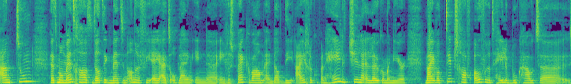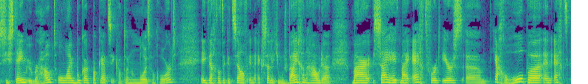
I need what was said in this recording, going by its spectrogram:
aan toen het moment gehad dat ik met een andere VA uit de opleiding in, uh, in gesprek kwam. En dat die eigenlijk op een hele chille en leuke manier mij wat tips gaf over het hele boekhoudsysteem, uh, überhaupt online boekhoudpakket. Ik had er nog nooit van gehoord. Ik dacht dat ik het zelf in een Excelletje moest bij gaan houden. Maar zij heeft mij echt voor het eerst um, ja, geholpen en echt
